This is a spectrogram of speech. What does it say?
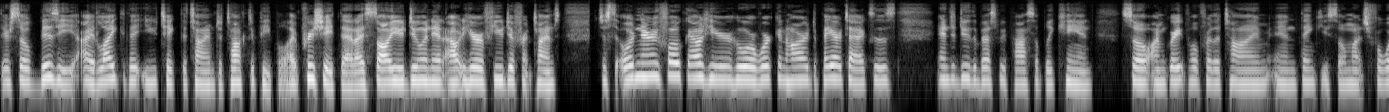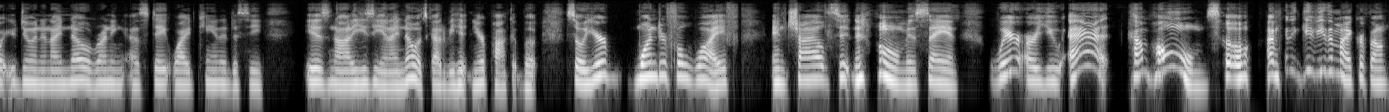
they're so busy i like that you take the time to talk to people i appreciate that i saw you doing it out here a few different times just the ordinary folk out here who are working hard to pay our taxes and to do the best we possibly can so i'm grateful for the time and thank you so much for what you're doing and i know running a statewide candidacy is not easy and i know it's got to be hitting your pocketbook so your wonderful wife and child sitting at home is saying, Where are you at? Come home. So I'm going to give you the microphone.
